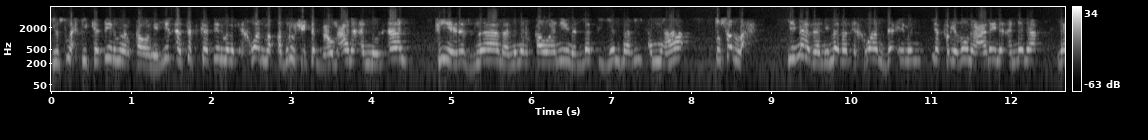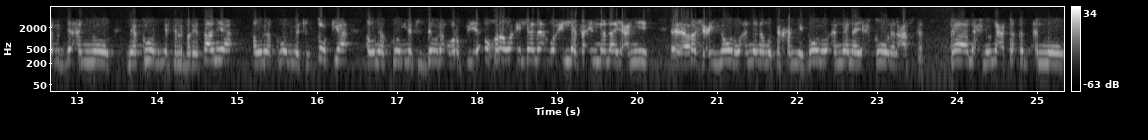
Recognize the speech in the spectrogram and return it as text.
يصلح في كثير من القوانين. للأسف كثير من الإخوان ما قدروش يتبعوا معنا أنه الآن فيه رزنامة من القوانين التي ينبغي أنها تصلح. لماذا لماذا الإخوان دائما يفرضون علينا أننا لابد أن نكون مثل بريطانيا أو نكون مثل تركيا أو نكون مثل دولة أوروبية أخرى وإلا لا وإلا فإننا يعني آه، رجعيون وأننا متخلفون وأننا يحكمون العسكر. فنحن نعتقد انه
